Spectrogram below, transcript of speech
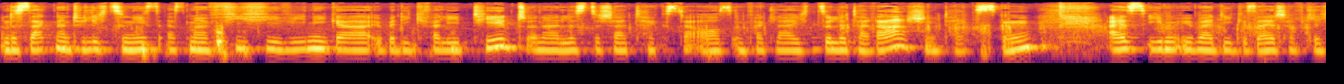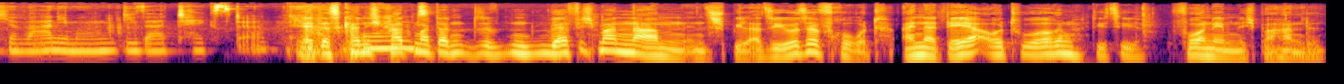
Und das sagt natürlich zunächst erstmal viel, viel weniger über die Qualität journalistischer Texte aus im Vergleich zu literarischen Texten als eben über die gesellschaftliche Wahrnehmung dieser Texte. Ja, das kann ich gerade mal, dann werfe ich mal einen Namen ins Spiel. Also Josef Roth, einer der Autoren, die Sie vornehmlich behandeln.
